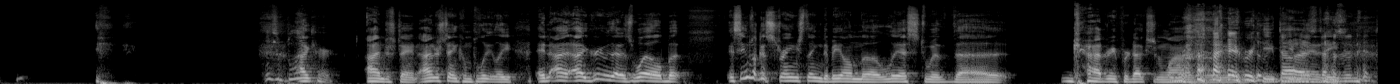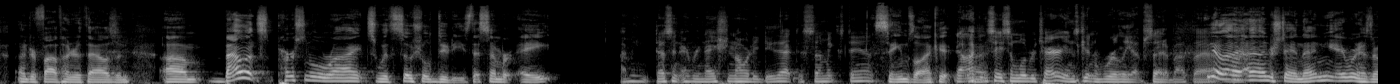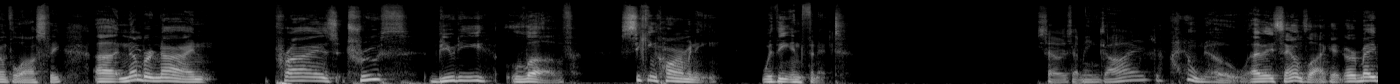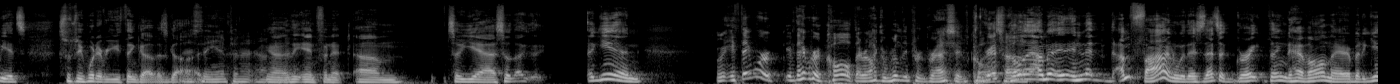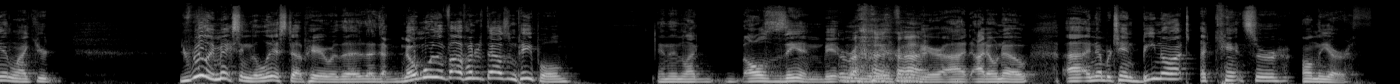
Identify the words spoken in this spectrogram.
It's a blinker. I I understand. I understand completely, and I, I agree with that as well. But it seems like a strange thing to be on the list with uh, God reproduction wisely. it really does, doesn't it? Under five hundred thousand. Um, balance personal rights with social duties. That's number eight. I mean, doesn't every nation already do that to some extent? Seems like it. Now, I can see some libertarians getting really upset about that. You know, I, I understand that. And everyone has their own philosophy. Uh, number nine, prize truth, beauty, love, seeking harmony with the infinite. So does that mean God I don't know. I mean, it sounds like it, or maybe it's supposed to be whatever you think of as God. the infinite? Okay. yeah, the infinite. Um, so yeah. So like, again, if they were if they were a cult, they were like a really progressive cult. progressive. huh? I mean, and that, I'm fine with this. That's a great thing to have on there. But again, like you're. You're really mixing the list up here with the, the, the no more than five hundred thousand people, and then like all Zen being Right, right, the infinite right. here. I I don't know. Uh, and number ten, be not a cancer on the earth.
